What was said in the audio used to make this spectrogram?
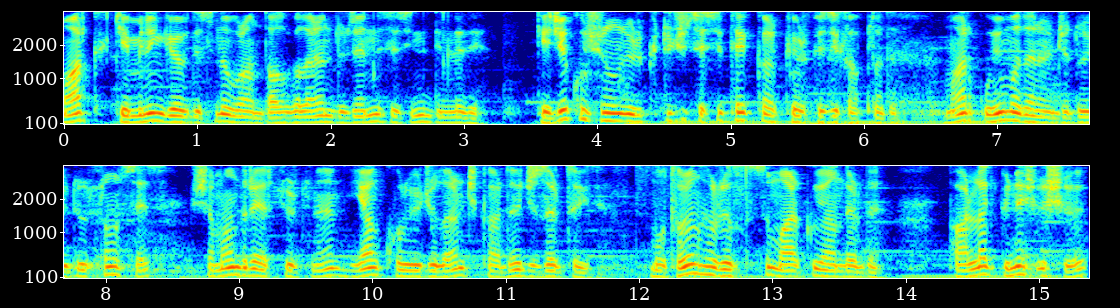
Mark geminin gövdesine vuran dalgaların düzenli sesini dinledi. Gece kuşunun ürkütücü sesi tekrar körfezi kapladı. Mark uyumadan önce duyduğu son ses şamandıraya sürtünen yan koruyucuların çıkardığı cızırtıydı. Motorun hırıltısı Mark'ı uyandırdı. Parlak güneş ışığı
